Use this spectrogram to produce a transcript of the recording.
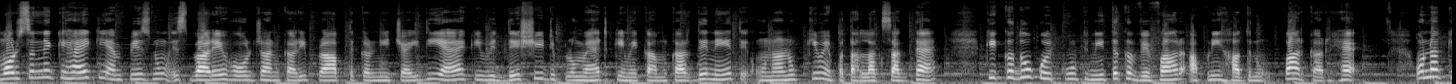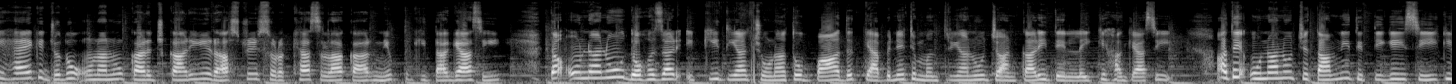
ਮੌਰਿਸਨ ਨੇ ਕਿਹਾ ਹੈ ਕਿ ਐਮਪੀਜ਼ ਨੂੰ ਇਸ ਬਾਰੇ ਹੋਰ ਜਾਣਕਾਰੀ ਪ੍ਰਾਪਤ ਕਰਨੀ ਚਾਹੀਦੀ ਹੈ ਕਿ ਵਿਦੇਸ਼ੀ ਡਿਪਲੋਮੈਟ ਕਿਵੇਂ ਕੰਮ ਕਰਦੇ ਨੇ ਤੇ ਉਹਨਾਂ ਨੂੰ ਕਿਵੇਂ ਪਤਾ ਲੱਗ ਸਕਦਾ ਹੈ ਕਿ ਕਦੋਂ ਕੋਈ ਕੂਟਨੀਤਿਕ ਵਿਵਹਾਰ ਆਪਣੀ ਹੱਦ ਨੂੰ ਪਾਰ ਕਰ ਰਿਹਾ ਹੈ। ਉਹਨਾਂ ਕਿਹਾ ਹੈ ਕਿ ਜਦੋਂ ਉਹਨਾਂ ਨੂੰ ਕਾਰਜਕਾਰੀ ਰਾਸ਼ਟਰੀ ਸੁਰੱਖਿਆ ਸਲਾਹਕਾਰ ਨਿਯੁਕਤ ਕੀਤਾ ਗਿਆ ਸੀ, ਤਾਂ ਉਹਨਾਂ ਨੂੰ 2021 ਦੀਆਂ ਚੋਣਾਂ ਤੋਂ ਬਾਅਦ ਕੈਬਨਿਟ ਮੰਤਰੀਆਂ ਨੂੰ ਜਾਣਕਾਰੀ ਦੇਣ ਲਈ ਕਿਹਾ ਗਿਆ ਸੀ। ਅਤੇ ਉਹਨਾਂ ਨੂੰ ਚੇਤਾਵਨੀ ਦਿੱਤੀ ਗਈ ਸੀ ਕਿ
